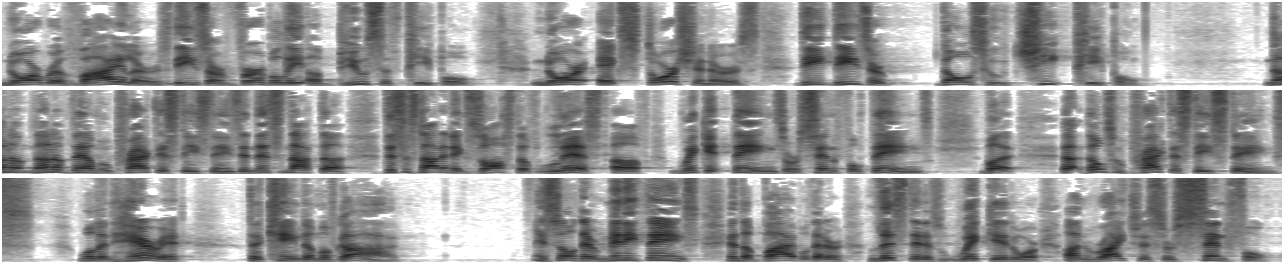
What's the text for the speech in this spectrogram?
nor revilers. These are verbally abusive people. Nor extortioners. These are those who cheat people None of, none of them who practice these things, and this is, not the, this is not an exhaustive list of wicked things or sinful things, but uh, those who practice these things will inherit the kingdom of God. And so there are many things in the Bible that are listed as wicked or unrighteous or sinful.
